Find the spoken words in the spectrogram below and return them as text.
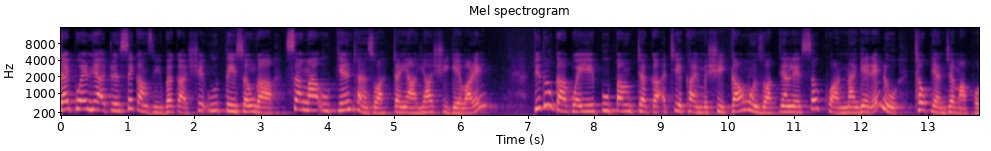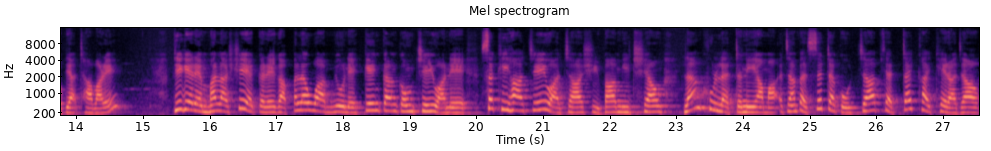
တိုက်ပွဲများအတွင်စစ်ကောင်စီဘက်က10ဦးသေဆုံးက15ဦးပြင်းထန်စွာတန်ရာရရှိခဲ့ပါတယ်ပြည်သူ့ကာကွယ်ရေးပူးပေါင်းတပ်ကအထစ်ခိုင်မရှိကောင်းမွန်စွာပြန်လည်ဆုတ်ခွာနိုင်ခဲ့တယ်လို့ထုတ်ပြန်ချက်မှာဖော်ပြထားပါတယ်။ ပြီးခဲ့တဲ့မတ်လ၈ရက်ကလေးကပလက်ဝမြို့နယ်ကင်းကန်ကုန်းကျေးရွာနဲ့စခီဟာကျေးရွာကြားရှိဘာမီချောင်းလန်ခုလက်တနေရာမှာအကြမ်းဖက်စစ်တပ်ကိုကြားဖြတ်တိုက်ခိုက်ခဲ့တာကြောင့်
